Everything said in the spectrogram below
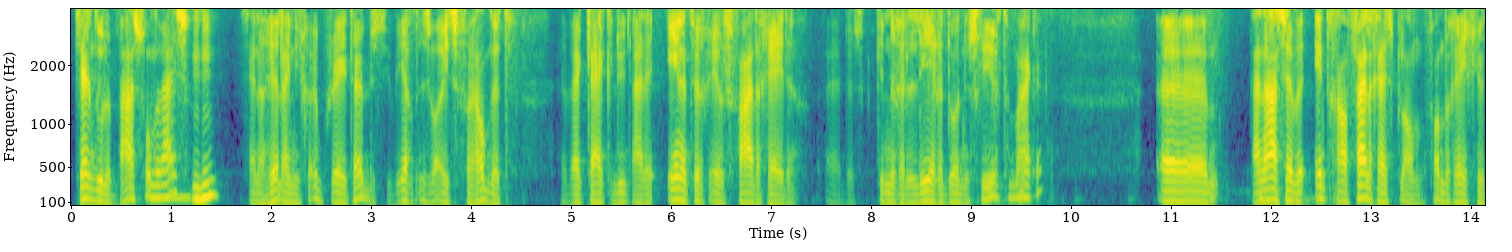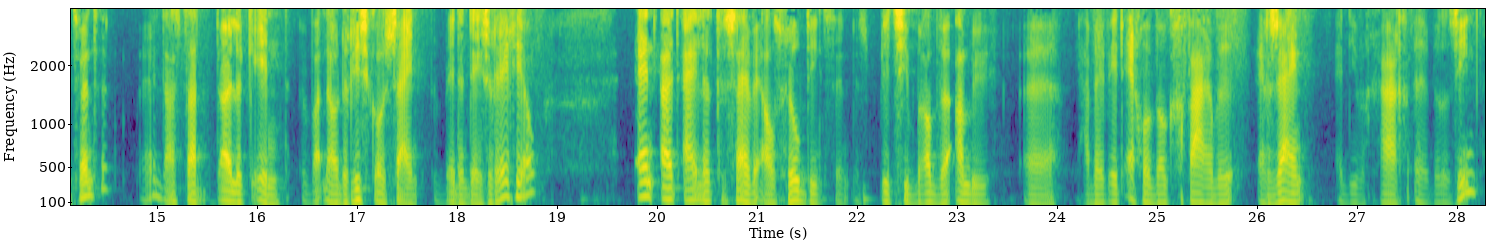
kerndoelen basisonderwijs. We zijn al heel lang niet geüpgrade, hè, dus die wereld is wel iets veranderd. En wij kijken nu naar de 21 eeuwse vaardigheden. Eh, dus kinderen leren door nieuwsgierig te maken. Ehm, daarnaast hebben we een integraal veiligheidsplan van de regio Twente. Daar staat duidelijk in wat nou de risico's zijn binnen deze regio. En uiteindelijk zijn we als hulpdiensten, dus politie, brandweer, ambu, ja, wij weten echt wel welke gevaren we er zijn en die we graag eh, willen zien.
